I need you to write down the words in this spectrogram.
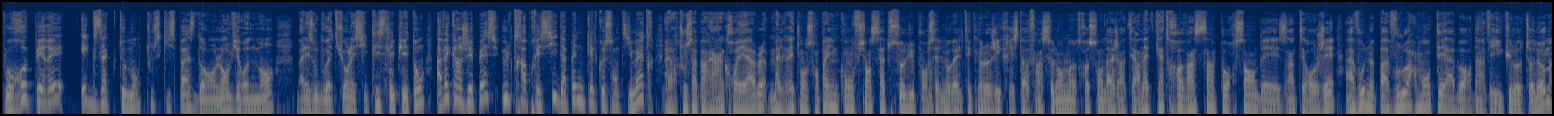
pour repérer exactement tout ce qui se passe dans l'environnement, Bah, les autres voitures, les cyclistes, les piétons, avec un GPS ultra précis d'à peine quelques centimètres. Alors tout ça paraît incroyable. Malgré tout, on ne sent pas une confiance absolue pour cette nouvelle technologie, Christophe. hein. Selon notre sondage Internet, 85% des interrogés avouent ne pas vouloir monter à bord d'un véhicule autonome.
